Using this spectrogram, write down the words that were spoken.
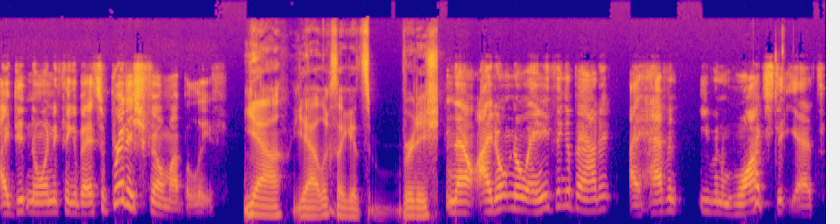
I didn't know anything about it. It's a British film, I believe. Yeah, yeah. It looks like it's British. Now, I don't know anything about it. I haven't even watched it yet.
